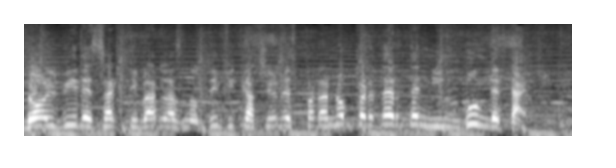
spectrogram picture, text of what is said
No olvides activar las notificaciones para no perderte ningún detalle.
